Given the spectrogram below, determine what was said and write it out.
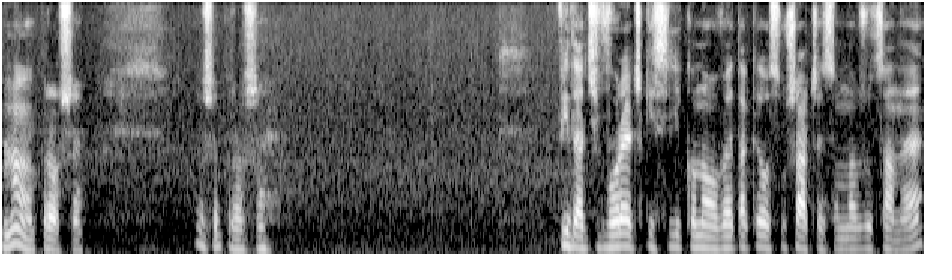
No, proszę. Proszę, proszę. Widać woreczki silikonowe, takie osuszacze są nawrzucane.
